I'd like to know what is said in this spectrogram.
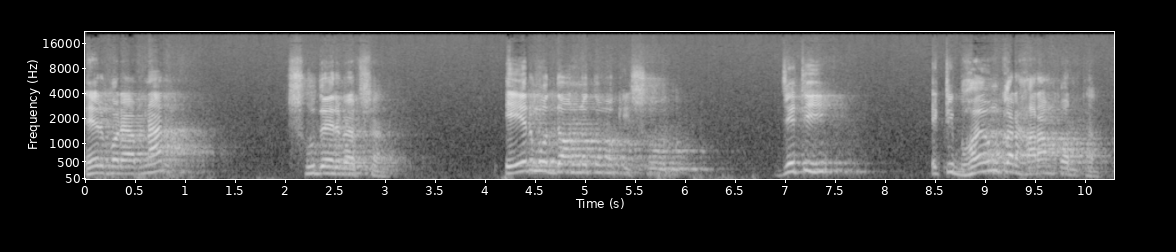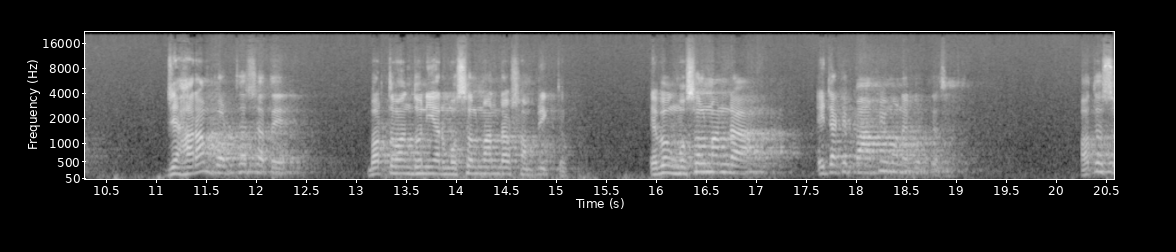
এরপরে আপনার সুদের ব্যবসা। এর মধ্যে অন্যতম কি? সুদ। যেটি একটি ভয়ঙ্কর হারাম পন্থা। যে হারাম পন্থার সাথে বর্তমান দুনিয়ার মুসলমানরাও সম্পৃক্ত। এবং মুসলমানরা এটাকে পাপই মনে করতেছে। অথচ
